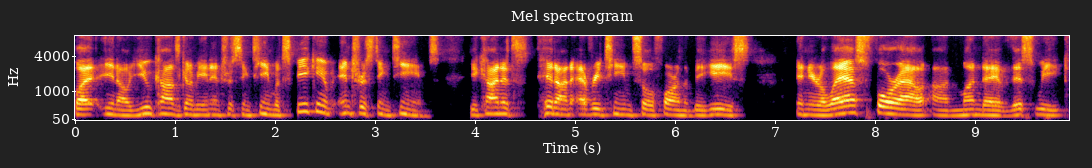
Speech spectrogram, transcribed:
but you know, UConn's going to be an interesting team. But speaking of interesting teams, you kind of hit on every team so far in the Big East. In your last four out on Monday of this week,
